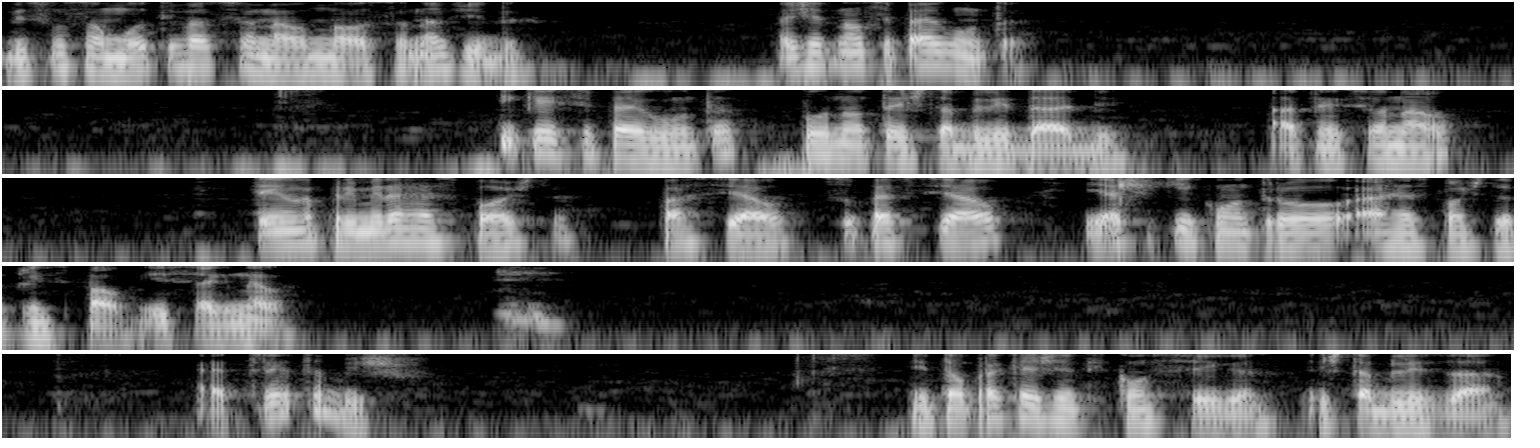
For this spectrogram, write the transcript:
disfunção motivacional nossa na vida. A gente não se pergunta. E quem se pergunta, por não ter estabilidade atencional, tem uma primeira resposta parcial, superficial e acha que encontrou a resposta principal e segue nela. É treta, bicho. Então, para que a gente consiga estabilizar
